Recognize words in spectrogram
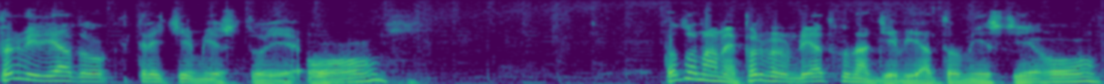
Prvý riadok, tretie miesto je O. Potom máme v prvom riadku na deviatom mieste O.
